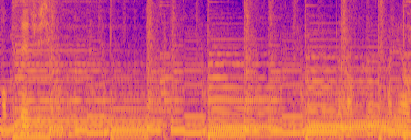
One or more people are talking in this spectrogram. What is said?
없애주시면 됩니다. 랜드마크 처리하고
